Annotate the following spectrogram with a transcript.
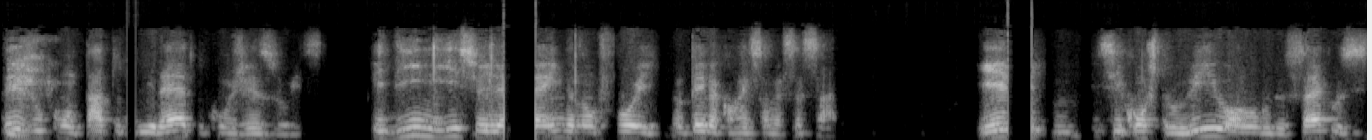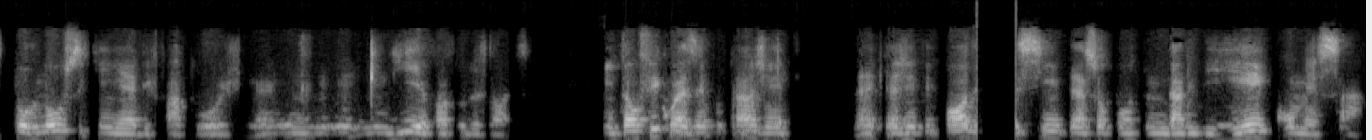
teve um contato direto com Jesus. E de início ele ainda não foi, não teve a correção necessária. E ele se construiu ao longo dos séculos e tornou-se quem é de fato hoje, né? um, um, um guia para todos nós. Então fica o um exemplo para a gente né, que a gente pode sim ter essa oportunidade de recomeçar.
